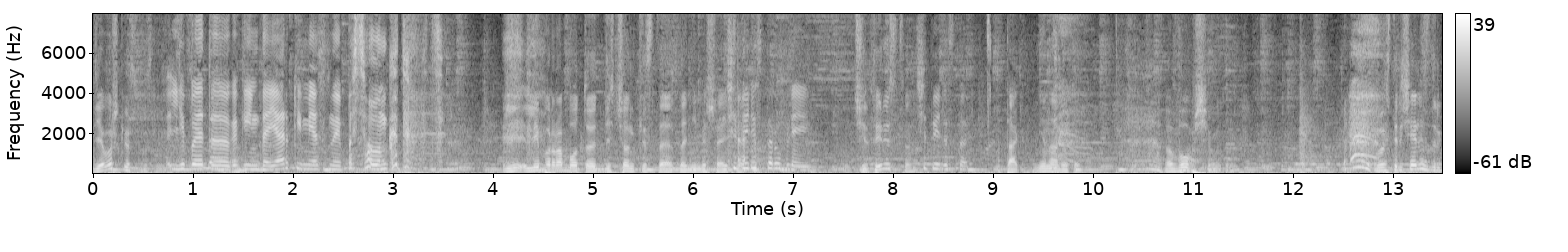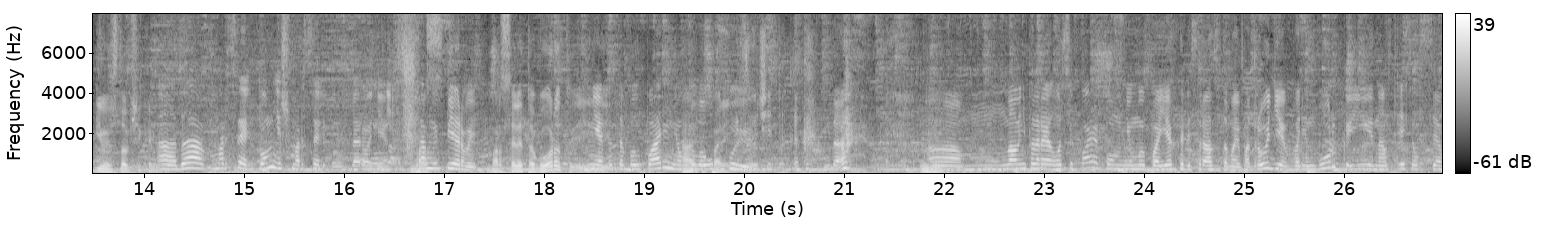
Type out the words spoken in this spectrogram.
Девушки, в смысле? либо это какие-нибудь доярки местные по селам катаются. Ли- либо работают, девчонки стоят, да не мешайте. 400 рублей. 400? 400. Так, не надо тут. В общем, вы встречались с другими стопщиками? А, да, Марсель, помнишь, Марсель был в дороге? Нет. Самый Марс- первый. Марсель это город? и- Нет, это был парень А, около это парень. Уфы. Звучит так как... Да. А, м, нам не понравилась Уфа, я помню, мы поехали сразу до моей подруги в Оренбург, и нам встретился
